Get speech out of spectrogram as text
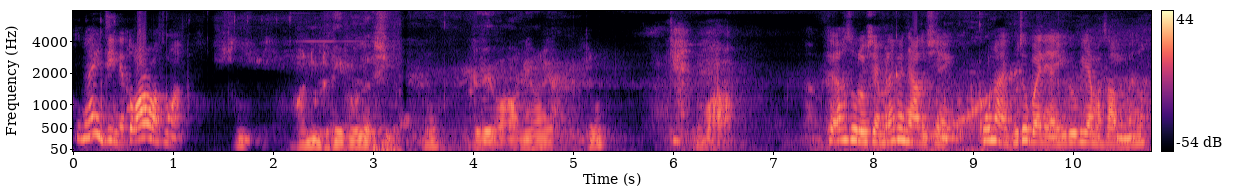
ဒီနေ့ကြည့်နေသွားတော့ဆိုမှငါနင်းတကယ်ပြောရရှိတယ်နော်တကယ်ပါနင်းကလည်းနော်ဘာကဲအဲ့ဆိုလို့ရှိရင်မနေ့ကညလို့ရှိရင်9နိုင်ဘူးချုပ်ပဲနေရယူရိုပီးယားမှာစောင့်နေမယ်နော်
